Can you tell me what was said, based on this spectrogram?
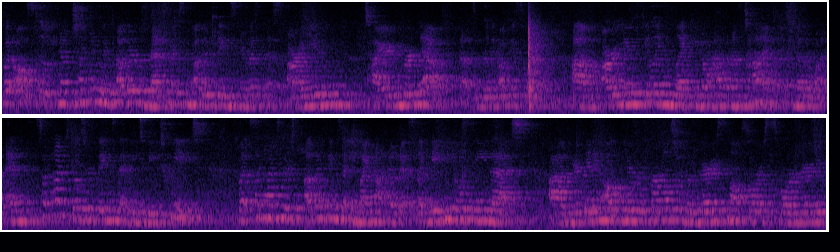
But also, you know, checking with other metrics and other things in your business. Are you tired and burned out? That's a really obvious one. Um, are you feeling like you don't have enough time? That's another one. And sometimes those are things that need to be tweaked, but sometimes there's other things that you might not notice. Like maybe you'll see that um, you're getting all of your referrals from a very small source or a very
